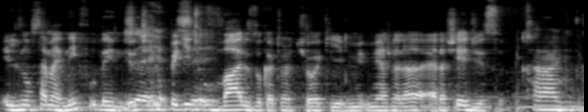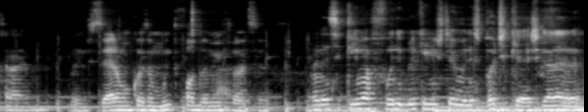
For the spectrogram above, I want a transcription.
eles não saem mais nem fudendo. Eu, Sei, tinha- eu peguei tipo vários do Cartoon Network e mi- minha janela era cheia disso. Caralho, que do caralho. Isso era uma coisa muito foda da minha infância. É nesse clima fúnebre que a gente termina esse podcast, galera.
